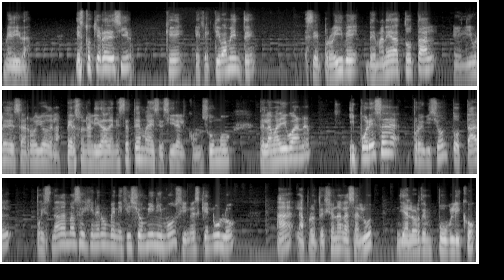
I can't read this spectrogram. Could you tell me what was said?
medida. Esto quiere decir que efectivamente se prohíbe de manera total el libre desarrollo de la personalidad en este tema, es decir, el consumo de la marihuana, y por esa prohibición total pues nada más se genera un beneficio mínimo, si no es que nulo, a la protección a la salud y al orden público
